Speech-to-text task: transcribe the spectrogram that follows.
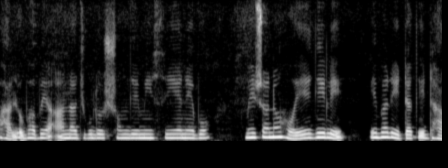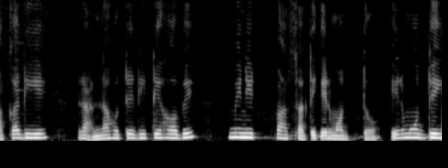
ভালোভাবে আনাজগুলোর সঙ্গে মিশিয়ে নেব। মেশানো হয়ে গেলে এবার এটাকে ঢাকা দিয়ে রান্না হতে দিতে হবে মিনিট পাঁচ সাতেকের মতো এর মধ্যেই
